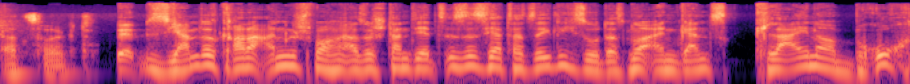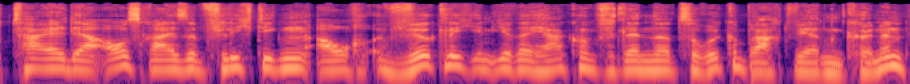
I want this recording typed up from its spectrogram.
Erzeugt. Äh, Sie haben das gerade angesprochen. Also Stand jetzt ist es ja tatsächlich so, dass nur ein ganz kleiner Bruchteil der Ausreisepflichtigen auch wirklich in ihre Herkunftsländer zurückgebracht werden können.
